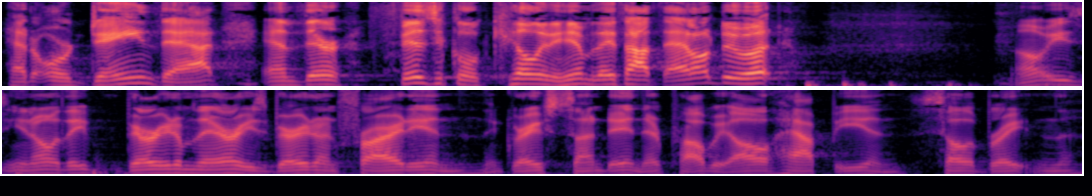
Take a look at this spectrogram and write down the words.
had ordained that, and their physical killing him, they thought that'll do it. Oh, he's, you know, they buried him there. He's buried on Friday and the grave Sunday, and they're probably all happy and celebrating the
